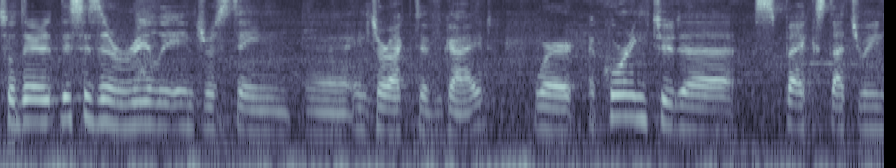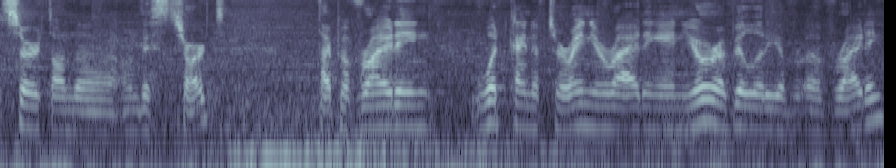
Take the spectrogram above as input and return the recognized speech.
So there, this is a really interesting uh, interactive guide where according to the specs that you insert on the on this chart, type of riding, what kind of terrain you're riding and your ability of, of riding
